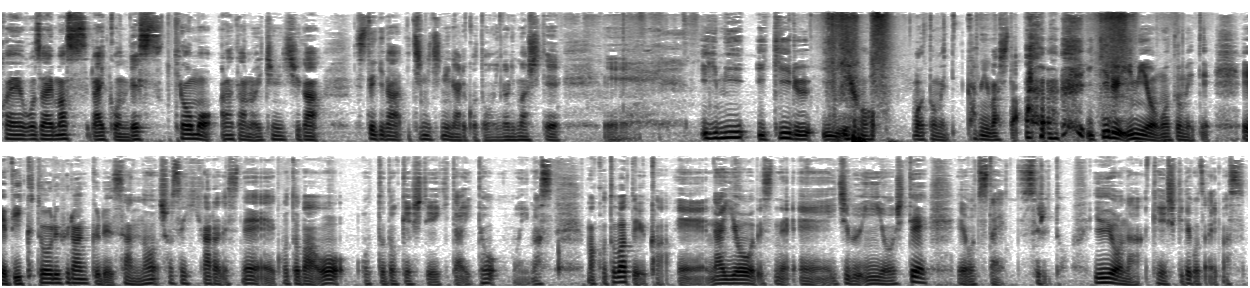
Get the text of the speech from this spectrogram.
おはようございます。ライコンです。今日もあなたの一日が素敵な一日になることを祈りまして、えー、意味、生きる意味を求めて、噛みました。生きる意味を求めて、えー、ビクトール・フランクルさんの書籍からですね、言葉をお届けしていきたいと思います。まあ、言葉というか、えー、内容をですね、え一部引用して、えお伝えするというような形式でございます。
